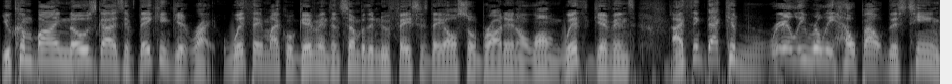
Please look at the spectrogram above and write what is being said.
You combine those guys, if they can get right with a Mychal Givens and some of the new faces they also brought in along with Givens, I think that could really, really help out this team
